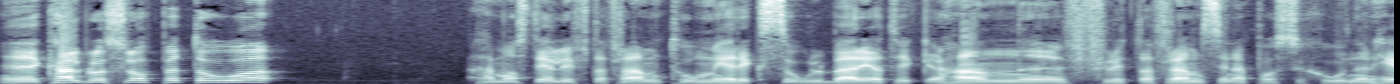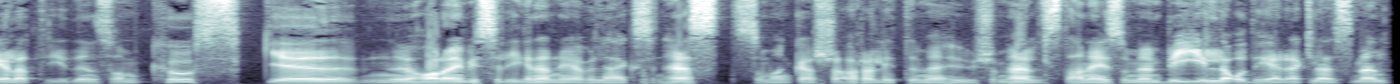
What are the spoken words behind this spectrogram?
Eh, kallblodsloppet då, här måste jag lyfta fram Tom-Erik Solberg. Jag tycker han eh, flyttar fram sina positioner hela tiden som kusk. Eh, nu har han visserligen en överlägsen häst som han kan köra lite med hur som helst. Han är som en bil, Odd Herakles, men,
